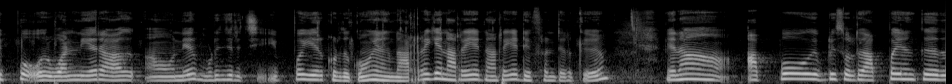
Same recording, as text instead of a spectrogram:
இப்போது ஒரு ஒன் இயர் ஆகு ஒன் இயர் முடிஞ்சிருச்சு. இப்போ இருக்கிறதுக்கும் எனக்கு நிறைய நிறைய நிறைய டிஃப்ரெண்ட் இருக்குது ஏன்னா அப்போது எப்படி சொல்கிறது அப்போ எனக்கு அது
